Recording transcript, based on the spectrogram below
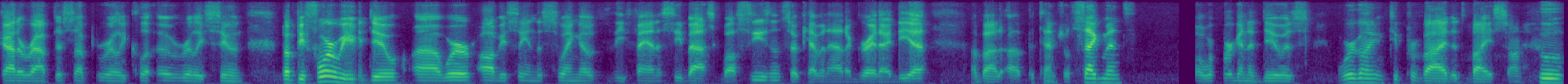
got to wrap this up really cl- uh, really soon. But before we do, uh, we're obviously in the swing of the fantasy basketball season. So Kevin had a great idea about a potential segment. What we're going to do is we're going to provide advice on who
